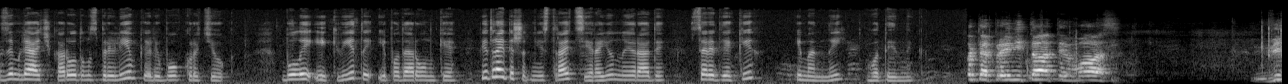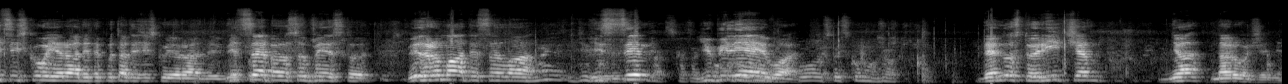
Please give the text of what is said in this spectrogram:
землячка родом з Брилівки Любов Кротюк. Були і квіти, і подарунки від райдержадміністрації районної ради, серед яких іменний годинник. Хочете привітати вас від сільської ради, депутати сільської ради, від себе особисто, від громади села. І з цим гражу. 90-річчям дня народження.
